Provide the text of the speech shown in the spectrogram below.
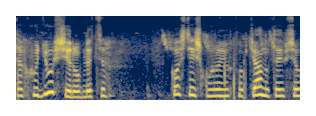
Так худющі робляться. Костя й шкурою обтягнуте і все.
